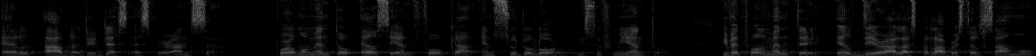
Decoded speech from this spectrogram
Él habla de desesperanza. Por el momento, Él se enfoca en su dolor y sufrimiento. Eventualmente, Él dirá las palabras del Salmo,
